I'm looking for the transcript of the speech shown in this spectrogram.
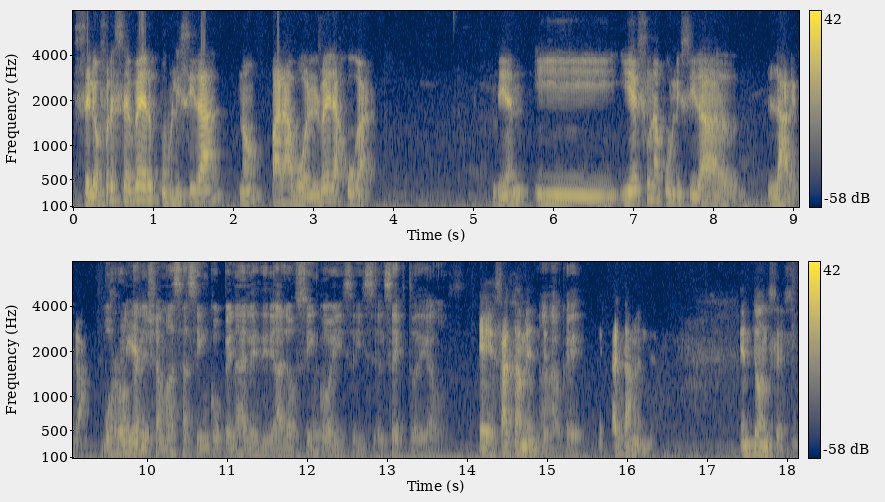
se le ofrece ver publicidad, ¿no? Para volver a jugar. Bien, y, es una publicidad larga. Vos ronda le llamás a cinco penales, a los cinco y, el sexto, digamos. Exactamente. Ah, Exactamente. Entonces,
